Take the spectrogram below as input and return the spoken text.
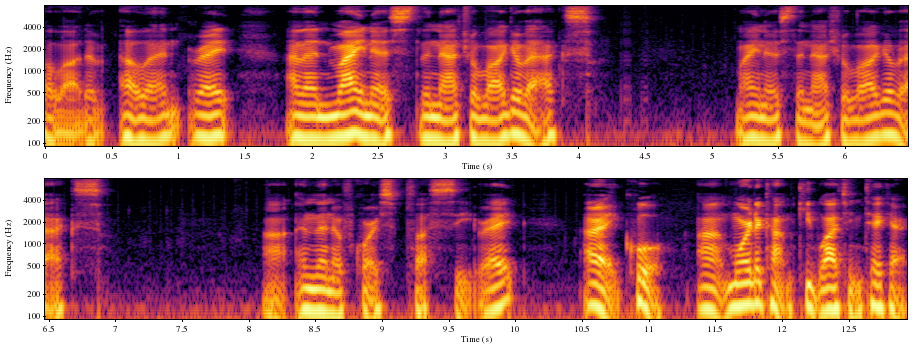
a lot of ln, right? And then minus the natural log of x minus the natural log of x, uh, and then of course plus c, right? All right, cool. Uh, more to come. Keep watching. Take care.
